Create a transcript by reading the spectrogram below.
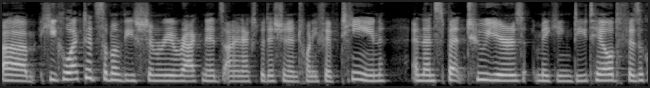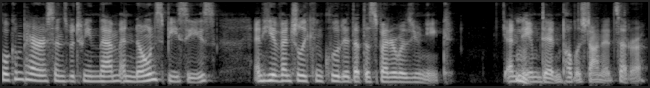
Um, he collected some of these shimmery arachnids on an expedition in 2015 and then spent two years making detailed physical comparisons between them and known species. And he eventually concluded that the spider was unique and named it and published on it, etc.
